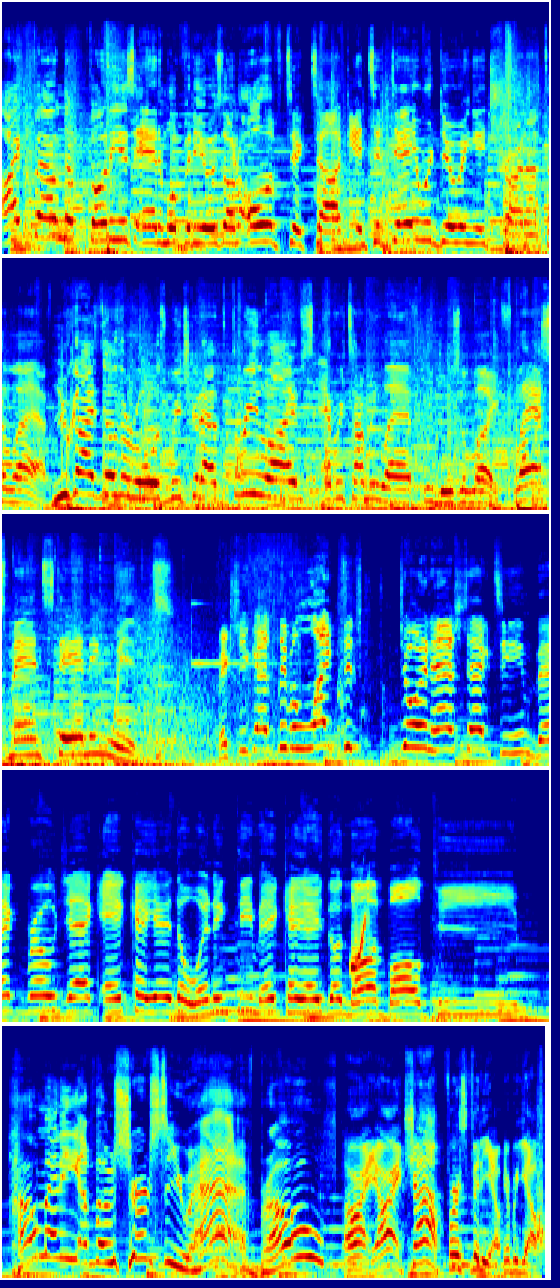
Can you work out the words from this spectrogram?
I found the funniest animal videos on all of TikTok, and today we're doing a try not to laugh. You guys know the rules. We're each gonna have three lives. Every time we laugh, we lose a life. Last man standing wins. Make sure you guys leave a like to join hashtag Team BeckBroJack, aka the winning team, aka the non-bald team. How many of those shirts do you have, bro? All right, all right, chop. First video. Here we go.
